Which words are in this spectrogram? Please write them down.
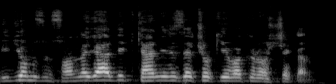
Videomuzun sonuna geldik. Kendinize çok iyi bakın. Hoşçakalın.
